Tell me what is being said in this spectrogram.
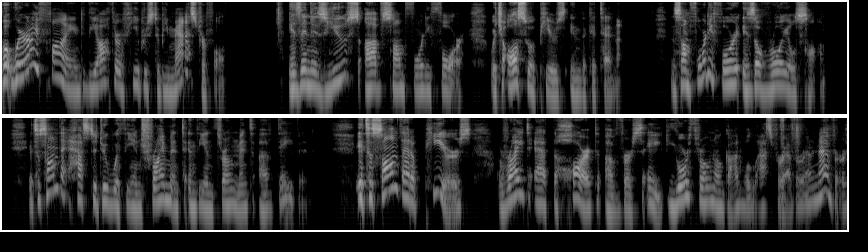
But where I find the author of Hebrews to be masterful is in his use of Psalm 44, which also appears in the Catena. And Psalm 44 is a royal psalm. It's a psalm that has to do with the enshrinement and the enthronement of David. It's a psalm that appears right at the heart of verse 8 Your throne, O God, will last forever and ever.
